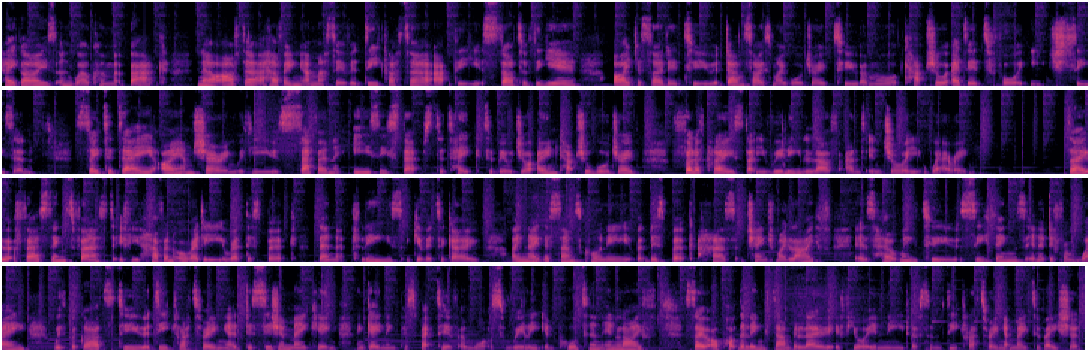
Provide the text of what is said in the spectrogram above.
Hey guys, and welcome back. Now, after having a massive declutter at the start of the year, I decided to downsize my wardrobe to a more capsule edit for each season. So, today I am sharing with you seven easy steps to take to build your own capsule wardrobe full of clothes that you really love and enjoy wearing. So, first things first, if you haven't already read this book, then please give it a go. I know this sounds corny, but this book has changed my life. It's helped me to see things in a different way with regards to decluttering, decision making, and gaining perspective and what's really important in life. So, I'll pop the link down below if you're in need of some decluttering and motivation.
